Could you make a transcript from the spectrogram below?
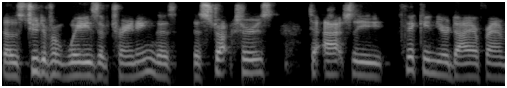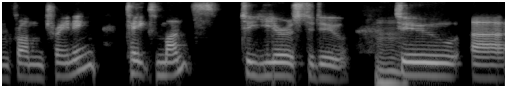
those two different ways of training. The, the structures to actually thicken your diaphragm from training takes months to years to do. Mm-hmm. To uh,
